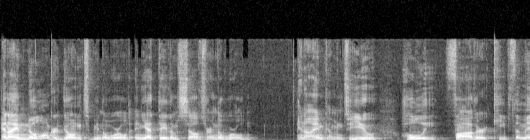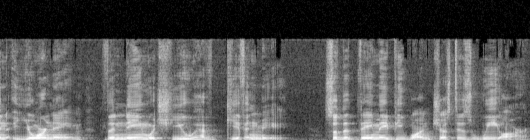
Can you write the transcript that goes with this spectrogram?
And I am no longer going to be in the world, and yet they themselves are in the world, and I am coming to you. Holy Father, keep them in your name, the name which you have given me, so that they may be one just as we are.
